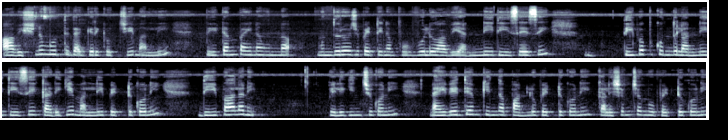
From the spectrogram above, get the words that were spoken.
ఆ విష్ణుమూర్తి దగ్గరికి వచ్చి మళ్ళీ పీఠం పైన ఉన్న ముందు రోజు పెట్టిన పువ్వులు అవి అన్నీ తీసేసి దీపపు కుందులు అన్నీ తీసి కడిగి మళ్ళీ పెట్టుకొని దీపాలని వెలిగించుకొని నైవేద్యం కింద పండ్లు పెట్టుకొని కలశం చెంబు పెట్టుకొని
